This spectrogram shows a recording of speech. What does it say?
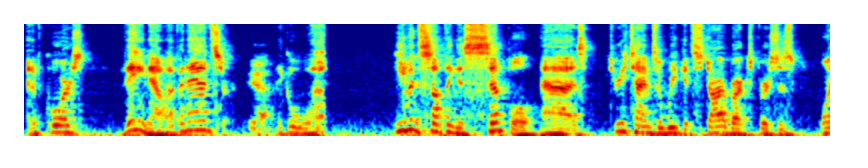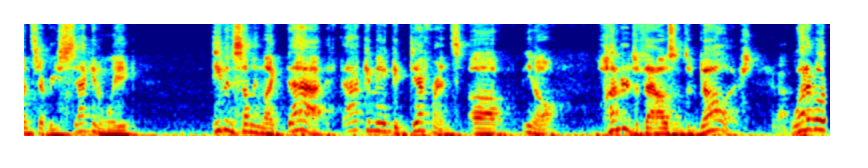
And of course, they now have an answer. Yeah. They go, well, even something as simple as three times a week at Starbucks versus once every second week, even something like that, if that can make a difference of, you know, hundreds of thousands of dollars, Yeah. what about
